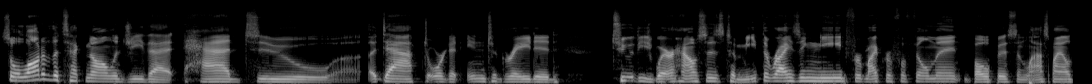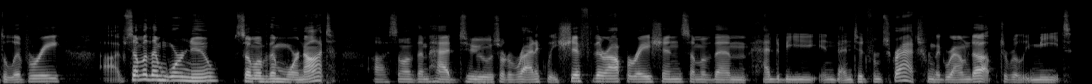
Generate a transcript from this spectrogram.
So a lot of the technology that had to uh, adapt or get integrated to these warehouses to meet the rising need for micro fulfillment, BOPIS, and last mile delivery, uh, some of them were new, some of them were not. Uh, some of them had to sort of radically shift their operations. Some of them had to be invented from scratch, from the ground up, to really meet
